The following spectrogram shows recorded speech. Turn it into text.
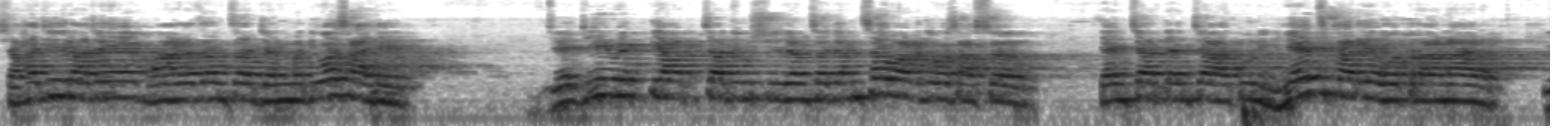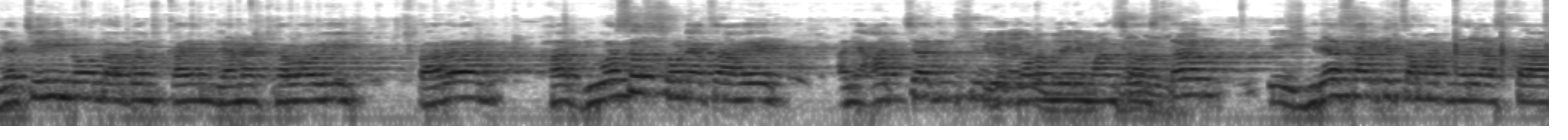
शहाजी राजे महाराजांचा जन्मदिवस आहे जे जी व्यक्ती आजच्या दिवशी ज्यांचा ज्यांचा वाढदिवस असेल त्यांच्या त्यांच्या हातून हेच कार्य होत राहणार याचीही नोंद आपण कायम ध्यानात ठेवावी. कारण हा दिवसच सोन्याचा आहे आणि आजच्या दिवशी जे जन्मलेले माणसं असतात ते हिऱ्यासारखे चमकणारे असतात.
